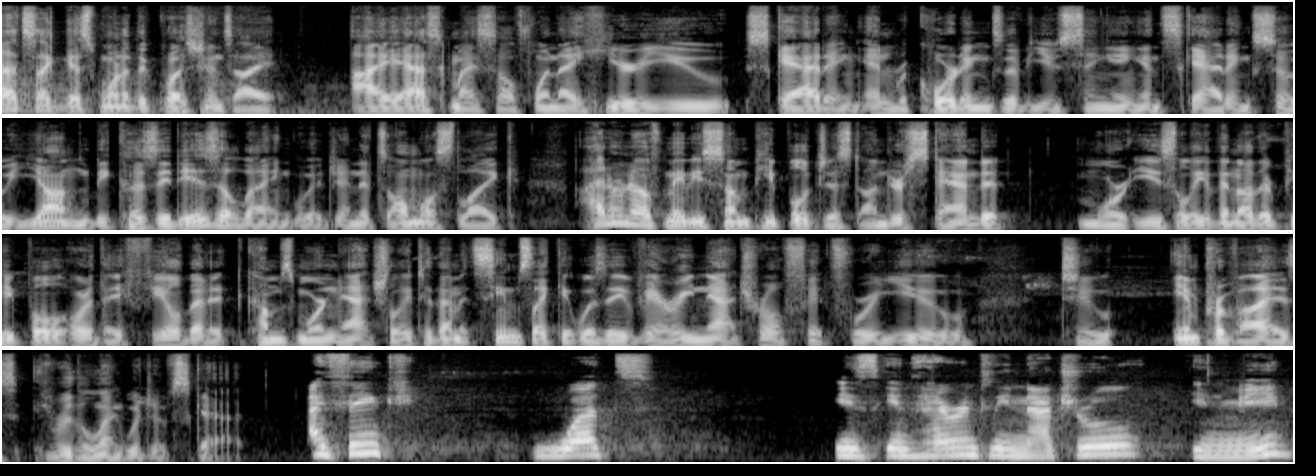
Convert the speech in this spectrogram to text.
That's, I guess, one of the questions I, I ask myself when I hear you scatting and recordings of you singing and scatting so young, because it is a language and it's almost like, I don't know if maybe some people just understand it more easily than other people or they feel that it comes more naturally to them. It seems like it was a very natural fit for you to improvise through the language of scat. I think what is inherently natural in me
